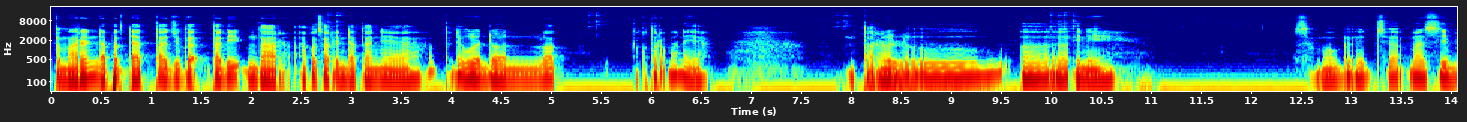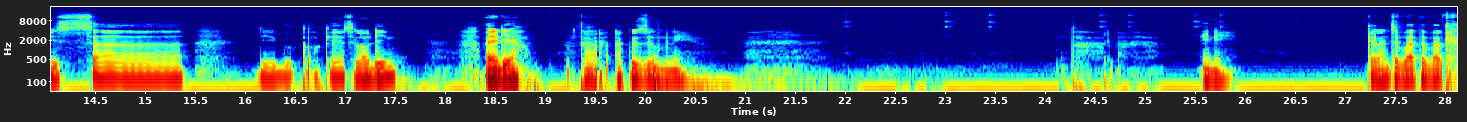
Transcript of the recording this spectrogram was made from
kemarin dapat data juga tadi bentar aku cariin datanya ya tadi aku udah download aku taruh mana ya? Ntar dulu uh, ini. Semoga aja masih bisa dibuka. Oke okay, loading. Oh ini dia. Ntar aku zoom nih. Ntar mana ya? Ini. Kalian coba tebak.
